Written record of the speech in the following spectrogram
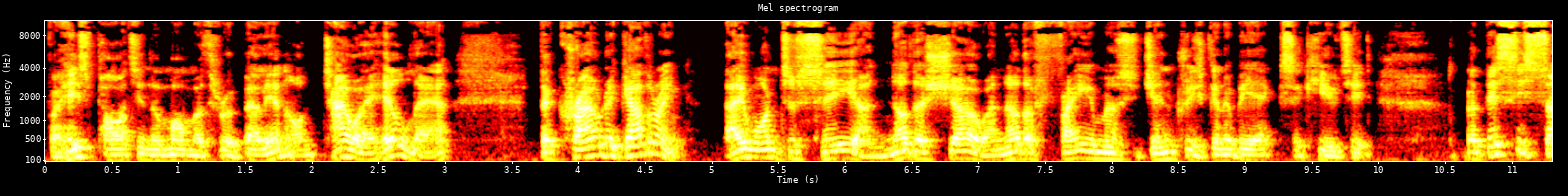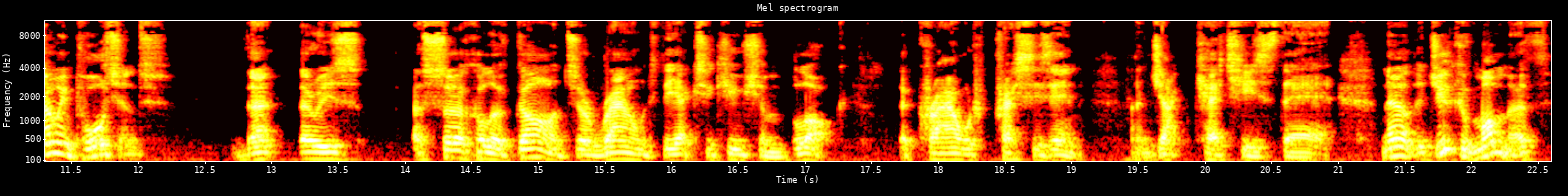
for his part in the Monmouth Rebellion on Tower Hill there, the crowd are gathering. They want to see another show, another famous gentry is going to be executed. But this is so important that there is a circle of guards around the execution block. The crowd presses in, and Jack Ketch is there. Now, the Duke of Monmouth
